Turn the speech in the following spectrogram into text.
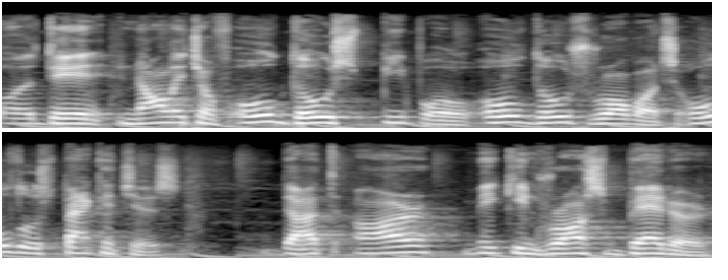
uh, the knowledge of all those people, all those robots, all those packages that are making ROS better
